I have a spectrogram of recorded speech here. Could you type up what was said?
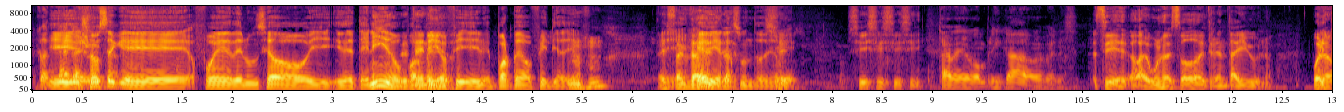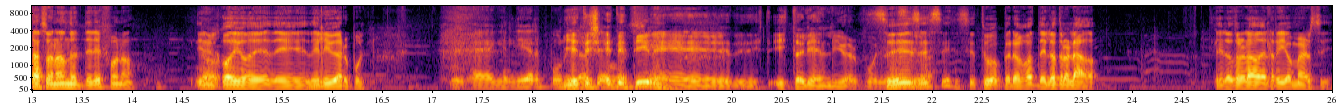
Y Contala, yo sé que fue denunciado y, y detenido, Por, Detenido. pedofi- por pedofilia, digamos. Eh, Exactamente. heavy el asunto, digamos. Sí. Sí, sí, sí, sí. Está medio complicado, me parece. Sí, alguno de esos dos de 31. Bueno, ¿Está sonando el teléfono? Tiene No. el código de, de- de Liverpool. Eh, el Liverpool y este, tengo, este tiene eh, historia en Liverpool. Sí, sí, sí, sí, estuvo, pero del otro lado. Del otro lado del río Mercy.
